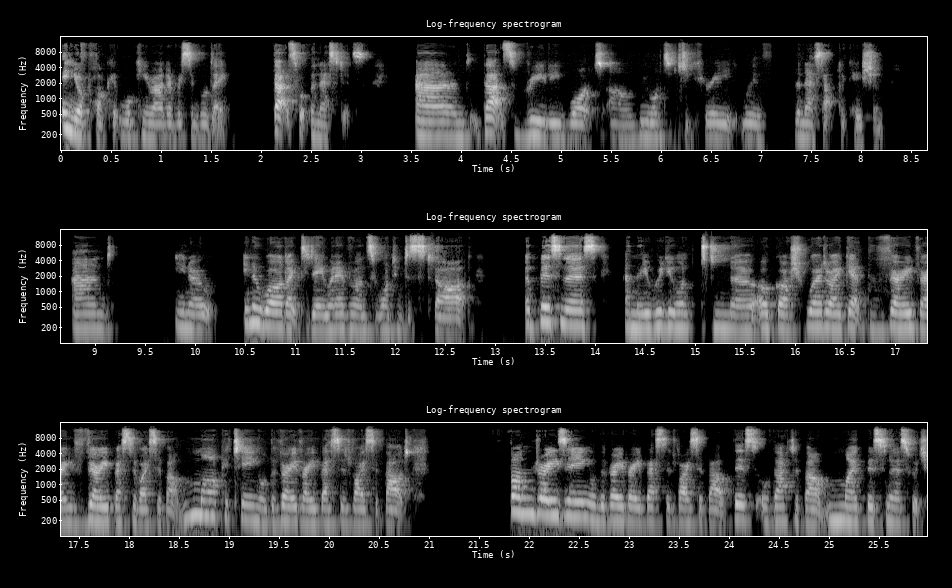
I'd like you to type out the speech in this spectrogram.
in your pocket, walking around every single day. That's what the Nest is, and that's really what um, we wanted to create with the Nest application. And you know, in a world like today, when everyone's wanting to start a business and they really want to know, oh gosh, where do I get the very, very, very best advice about marketing or the very, very best advice about fundraising or the very, very best advice about this or that about my business, which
